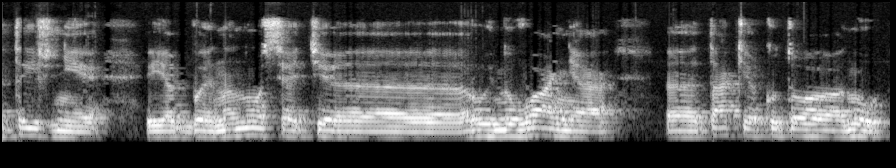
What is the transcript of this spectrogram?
тижні якби наносять е, руйнування, е, так як ото, ну.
